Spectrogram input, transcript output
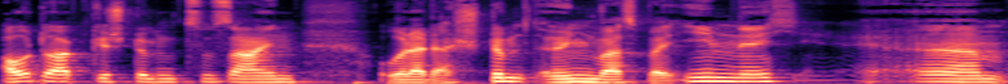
Auto abgestimmt zu sein oder da stimmt irgendwas bei ihm nicht. Ähm,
